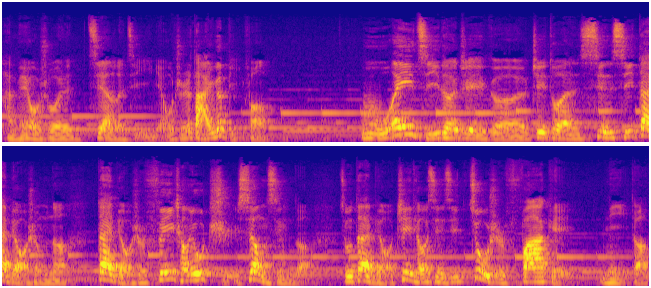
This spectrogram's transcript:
还没有说见了几亿年，我只是打一个比方。五 A 级的这个这段信息代表什么呢？代表是非常有指向性的，就代表这条信息就是发给你的。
